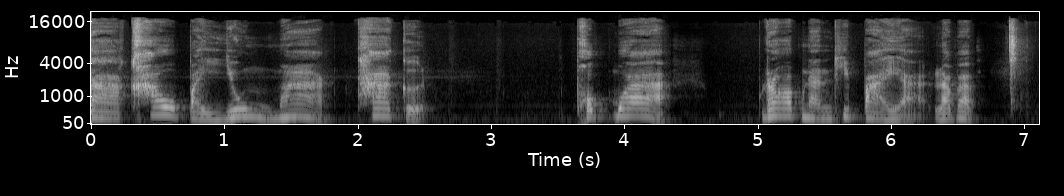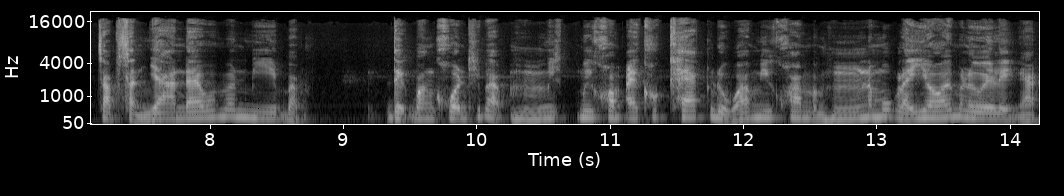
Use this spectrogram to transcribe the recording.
จะเข้าไปยุ่งมาก ถ้าเกิด พบว่ารอบนั้นที่ไปอะ แล้วแบบจับสัญญาณได้ว่ามันมีแบบ เด็กบางคนที่แบบมีมีความไอคอกแคกหรือว่ามีความแบบหืมน้ำมูกไหลย้อยมาเลยอะไรเงี้ย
